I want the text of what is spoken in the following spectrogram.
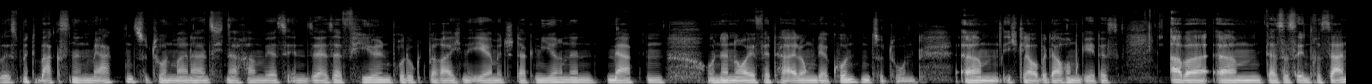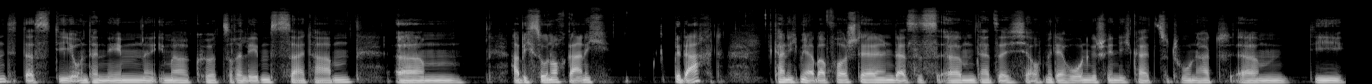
es mit wachsenden Märkten zu tun. Meiner Ansicht nach haben wir es in sehr, sehr vielen Produktbereichen eher mit stagnierenden Märkten und einer neuen Verteilung der Kunden zu tun. Ähm, ich glaube, darum geht es. Aber ähm, das ist interessant, dass die Unternehmen eine immer kürzere Lebenszeit haben. Ähm, Habe ich so noch gar nicht bedacht kann ich mir aber vorstellen, dass es ähm, tatsächlich auch mit der hohen Geschwindigkeit zu tun hat, ähm, die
